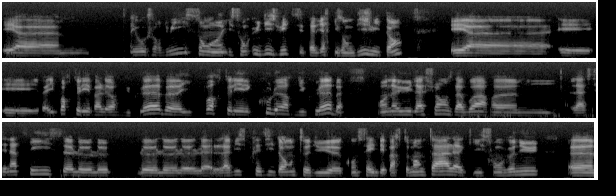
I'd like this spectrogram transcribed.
Et, euh, et aujourd'hui, ils sont, ils sont U18, c'est-à-dire qu'ils ont 18 ans. Et, euh, et, ben, ils portent les valeurs du club, euh, ils portent les couleurs du club. On a eu la chance d'avoir euh, la sénatrice, la, vice-présidente du euh, conseil départemental qui sont venus, euh,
